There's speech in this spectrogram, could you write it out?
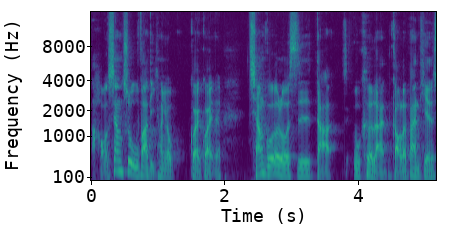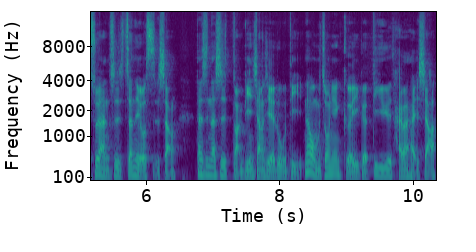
好像说无法抵抗又怪怪的。强国俄罗斯打乌克兰搞了半天，虽然是真的有死伤。但是那是短兵相接陆地，那我们中间隔一个地域台湾海峡，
